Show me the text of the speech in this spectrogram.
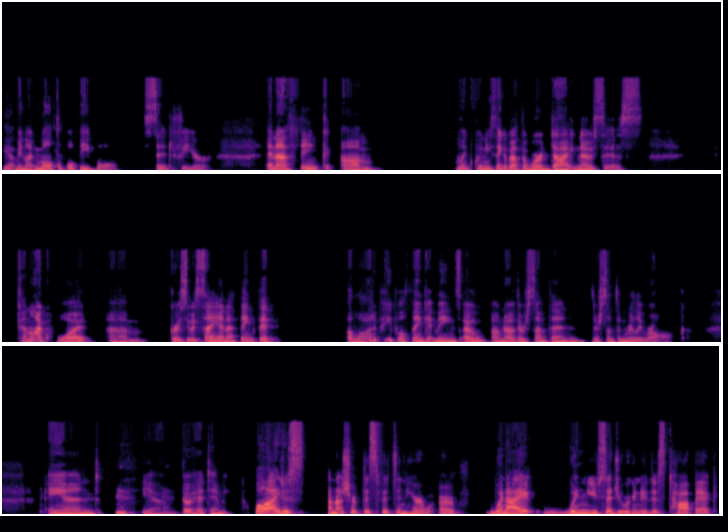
Yeah. I mean, like multiple people said fear. And I think, um, like when you think about the word diagnosis, kind of like what um, Gracie was saying, I think that a lot of people think it means, oh, oh no, there's something, there's something really wrong. And yeah, go ahead, Tami. Well, I just I'm not sure if this fits in here or when I when you said you were going to do this topic,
